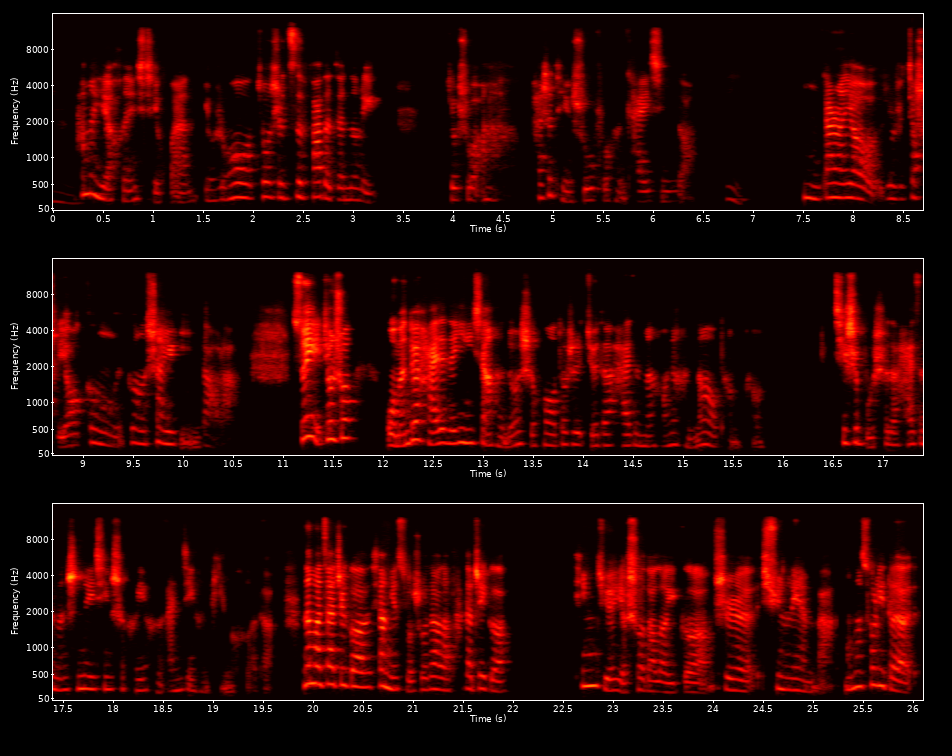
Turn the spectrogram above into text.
嗯，他们也很喜欢，有时候就是自发的在那里就说啊。还是挺舒服、很开心的，嗯嗯，当然要就是教室里要更更善于引导了，所以就是说，我们对孩子的印象很多时候都是觉得孩子们好像很闹腾哈，其实不是的，孩子们是内心是可以很安静、很平和的。那么在这个像你所说到的，他的这个听觉也受到了一个是训练吧。蒙特梭利的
